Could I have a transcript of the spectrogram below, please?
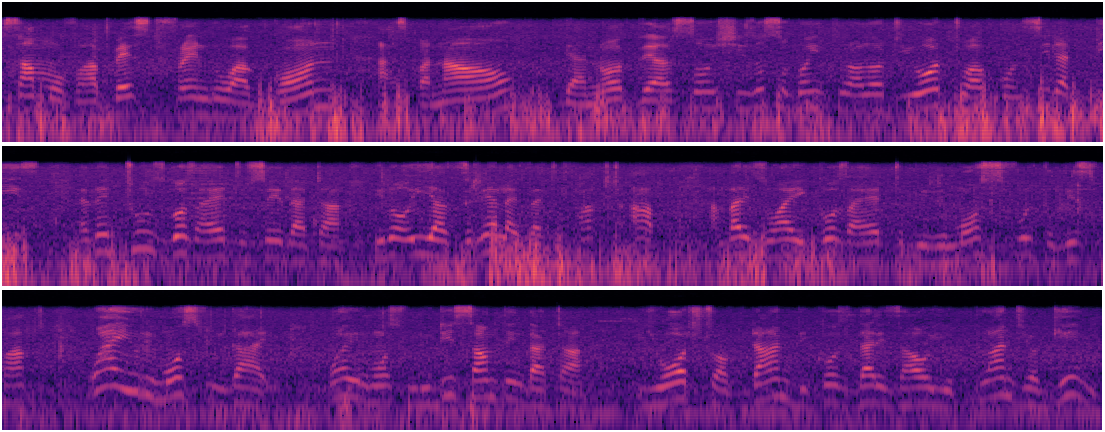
some of her best friends who are gone. As per now, they are not there. So she's also going through a lot. You ought to have considered this. And then Tulz goes ahead to say that uh, you know he has realized that he fucked up, and that is why he goes ahead to be remorseful to this fact. Why are you remorseful, guy? Why are you remorseful? You did something that uh, you ought to have done because that is how you planned your game.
